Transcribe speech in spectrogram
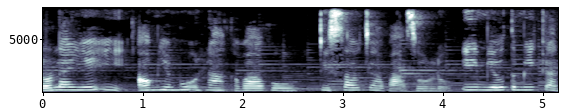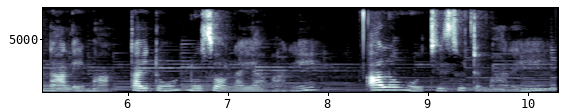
ဒေါ်လန်ရေးဤအောင်မြင်မှုအလှကဘာကိုတိဆောက်ကြပါစို့လို့ဤမျိုးသမီးကဏ္ဍလေးမှာတိုက်တွန်းနှိုးဆော်လိုက်ရပါတယ်။ အားလုံးကိုကျေးဇူးတင်ပါတယ်။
